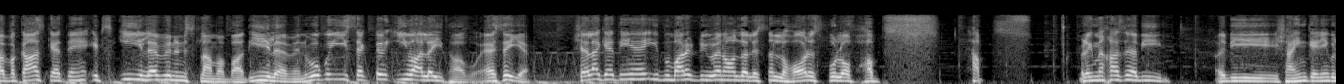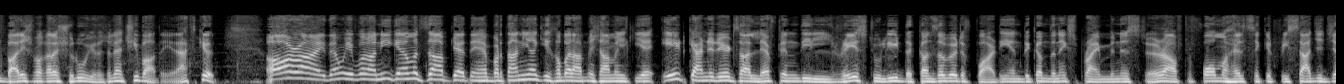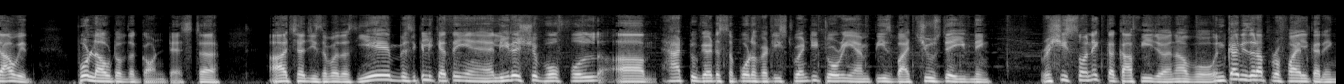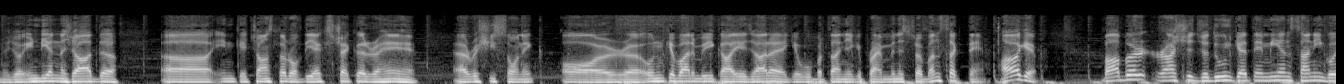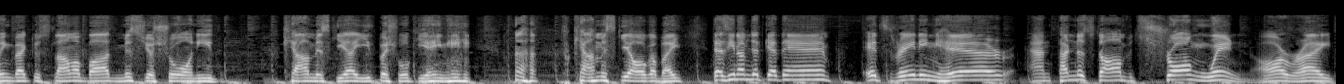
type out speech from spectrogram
वकास कहते हैं it's E eleven in Islamabad E eleven वो कोई ई सेक्टर ई वाला ही था वो, ऐसे ही है। शैला कहती हैं, ईद मुबारक to and all the listen Lahore is full of hubs hubs but एक मैं खास अभी अभी शाहीन कह रही है, कुछ बारिश वगैरह शुरू हुई तो चले, अच्छी बात है दैट्स गुड साहब कहते हैं, बर्तानिया की खबर आपने शामिल की है eight candidates are left in the race to lead the conservative party and become the next prime minister after former health secretary Sajid Javid pulled out of the contest अच्छा जी ज़बरदस्त ये बेसिकली कहते हैं leadership had to get support of at least twenty Tory MPs by Tuesday evening Rishi Sunak का काफ़ी जो है ना वो इनका भी जरा प्रोफ़ाइल करेंगे जो इंडियन नजाद इनके चांसलर ऑफ़ द एक्सचेकर रहे हैं ऋषि सोनिक और उनके बारे में भी कहा यह जा रहा है कि वो बरतानिया के प्राइम मिनिस्टर बन सकते हैं। आगे, बाबर राशिद जदून कहते हैं, मी अंसानी going back to Islamabad miss your show on Eid क्या मिस किया? ईद पर शो किया ही नहीं। तो क्या मिस किया होगा भाई? तहसीन अमजद कहते हैं it's raining here and thunder storm with strong wind alright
